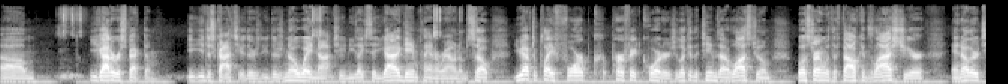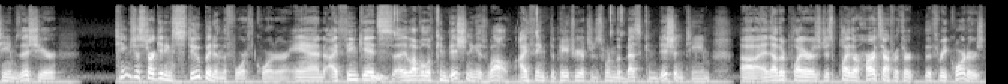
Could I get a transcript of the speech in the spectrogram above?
um, you got to respect them. You, you just got to. There's there's no way not to. And you, like I said, you got a game plan around them. So you have to play four perfect quarters. You look at the teams that have lost to them, both starting with the Falcons last year and other teams this year. Teams just start getting stupid in the fourth quarter, and I think it's a level of conditioning as well. I think the Patriots are just one of the best conditioned team, uh, and other players just play their hearts out for thir- the three quarters,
